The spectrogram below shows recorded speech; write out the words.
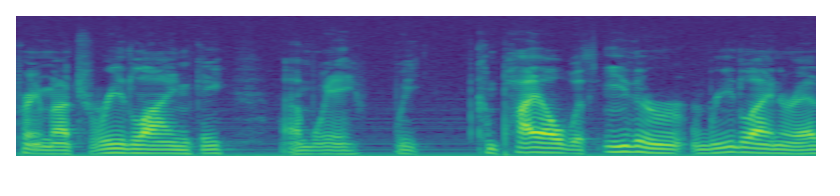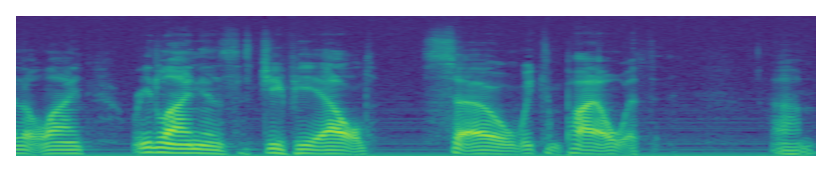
pretty much read line key. Um, we we compile with either read line or edit line. Read line is GPL'd, so we compile with um,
